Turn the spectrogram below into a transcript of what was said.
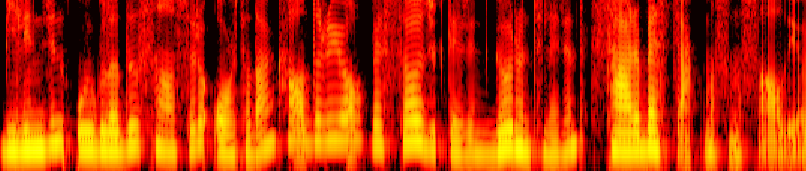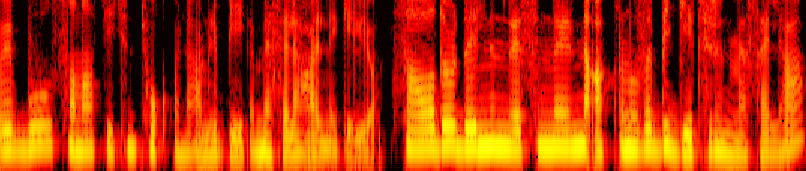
Bilincin uyguladığı sansürü ortadan kaldırıyor ve sözcüklerin, görüntülerin serbestçe akmasını sağlıyor. Ve bu sanatçı için çok önemli önemli bir mesele haline geliyor. Salvador Dali'nin resimlerini aklınıza bir getirin mesela.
